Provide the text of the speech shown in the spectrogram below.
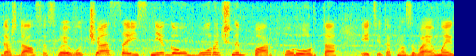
Дождался своего часа и снегоуборочный парк курорта. Эти так называемые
